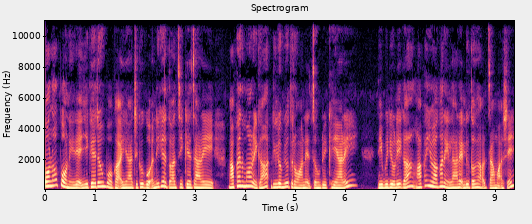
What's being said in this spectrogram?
ပေါ်လောပေါ်နေတဲ့ရေခဲတုံးပေါ်ကအရာတခုကိုအနိကသွားကြည့်ခဲ့ကြတဲ့ငါဖန်သမားတွေကဒီလိုမျိုးတော်နဲ့ကြုံတွေ့ခဲ့ရတယ်။ဒီဗီဒီယိုလေးကငါဖန်ရွာကနေလာတဲ့လူ၃ယောက်အကြောင်းပါရှင်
